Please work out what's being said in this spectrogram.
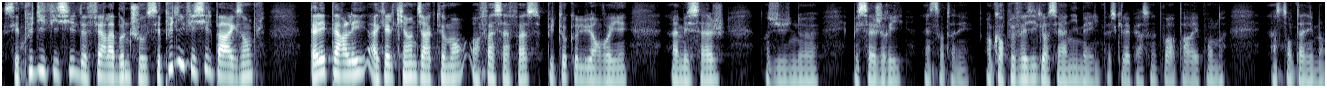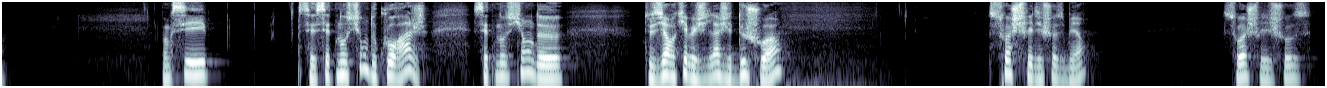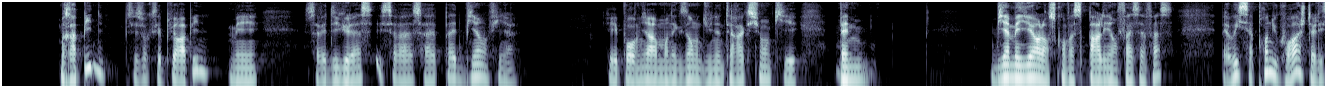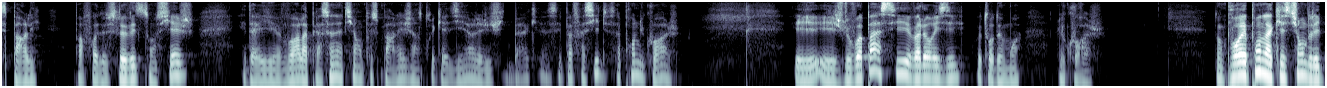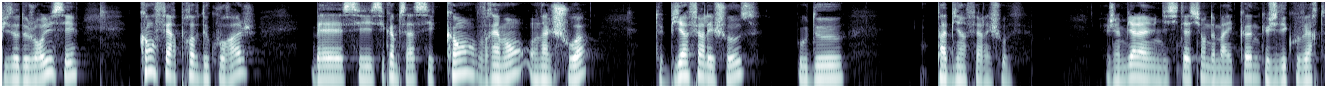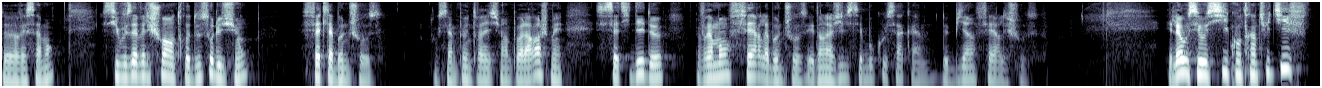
c'est plus difficile de faire la bonne chose. C'est plus difficile, par exemple, d'aller parler à quelqu'un directement en face à face plutôt que de lui envoyer un message dans une euh, messagerie instantanée. Encore plus facile quand c'est un email parce que la personne ne pourra pas répondre instantanément. Donc c'est c'est cette notion de courage, cette notion de, de dire, ok, ben là j'ai deux choix. Soit je fais des choses bien, soit je fais des choses rapides. C'est sûr que c'est plus rapide, mais ça va être dégueulasse et ça va, ça va pas être bien au final. Et pour revenir à mon exemple d'une interaction qui est bien meilleure lorsqu'on va se parler en face à face, ben oui, ça prend du courage d'aller se parler. Parfois de se lever de son siège et d'aller voir la personne, ah, tiens, on peut se parler, j'ai un truc à dire, j'ai du feedback. C'est pas facile, ça prend du courage. Et, et je le vois pas assez valorisé autour de moi, le courage. Donc pour répondre à la question de l'épisode d'aujourd'hui, c'est quand faire preuve de courage? Ben, c'est comme ça, c'est quand vraiment on a le choix de bien faire les choses ou de pas bien faire les choses. J'aime bien une des citations de Mike Cohn que j'ai découverte euh, récemment. Si vous avez le choix entre deux solutions, faites la bonne chose. Donc c'est un peu une tradition un peu à l'arrache, mais c'est cette idée de vraiment faire la bonne chose. Et dans l'agile, c'est beaucoup ça quand même, de bien faire les choses. Et là où c'est aussi contre-intuitif,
